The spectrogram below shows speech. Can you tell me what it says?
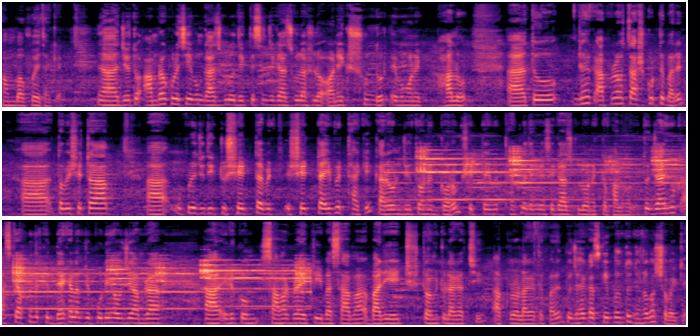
সম্ভব হয়ে থাকে। যেহেতু আমরাও করেছি এবং গাছগুলো দেখতেছেন যে গাছগুলো আসলে অনেক সুন্দর এবং অনেক ভালো। তো যাই হোক, আপনারাও চাষ করতে পারেন। তবে সেটা উপরে যদি একটু শেড টাইপের শেড টাইপের থাকে, কারণ যেহেতু অনেক গরম, শেড টাইপের থাকলে দেখা গেছে গাছগুলো অনেকটা ভালো হবে। তো যাই হোক, আজকে আপনাদেরকে দেখালাম যে পলি হাউজে আমরা এরকম সামার ভ্যারাইটি বা সামার বাড়ি এইট টমেটো লাগাচ্ছি, আপনারাও লাগাতে পারেন। তো যাই আজকে পর্যন্ত ধন্যবাদ সবাইকে।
